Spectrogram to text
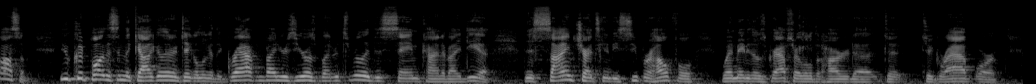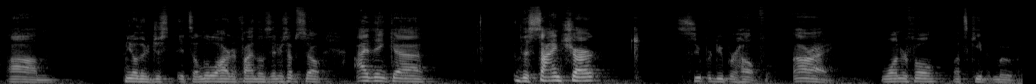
Awesome. You could plug this in the calculator and take a look at the graph and find your zeros, but it's really the same kind of idea. This sign chart is going to be super helpful when maybe those graphs are a little bit harder to, to, to grab or, um, you know, they're just, it's a little hard to find those intercepts. So I think uh, the sign chart Super duper helpful. All right. Wonderful. Let's keep it moving.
